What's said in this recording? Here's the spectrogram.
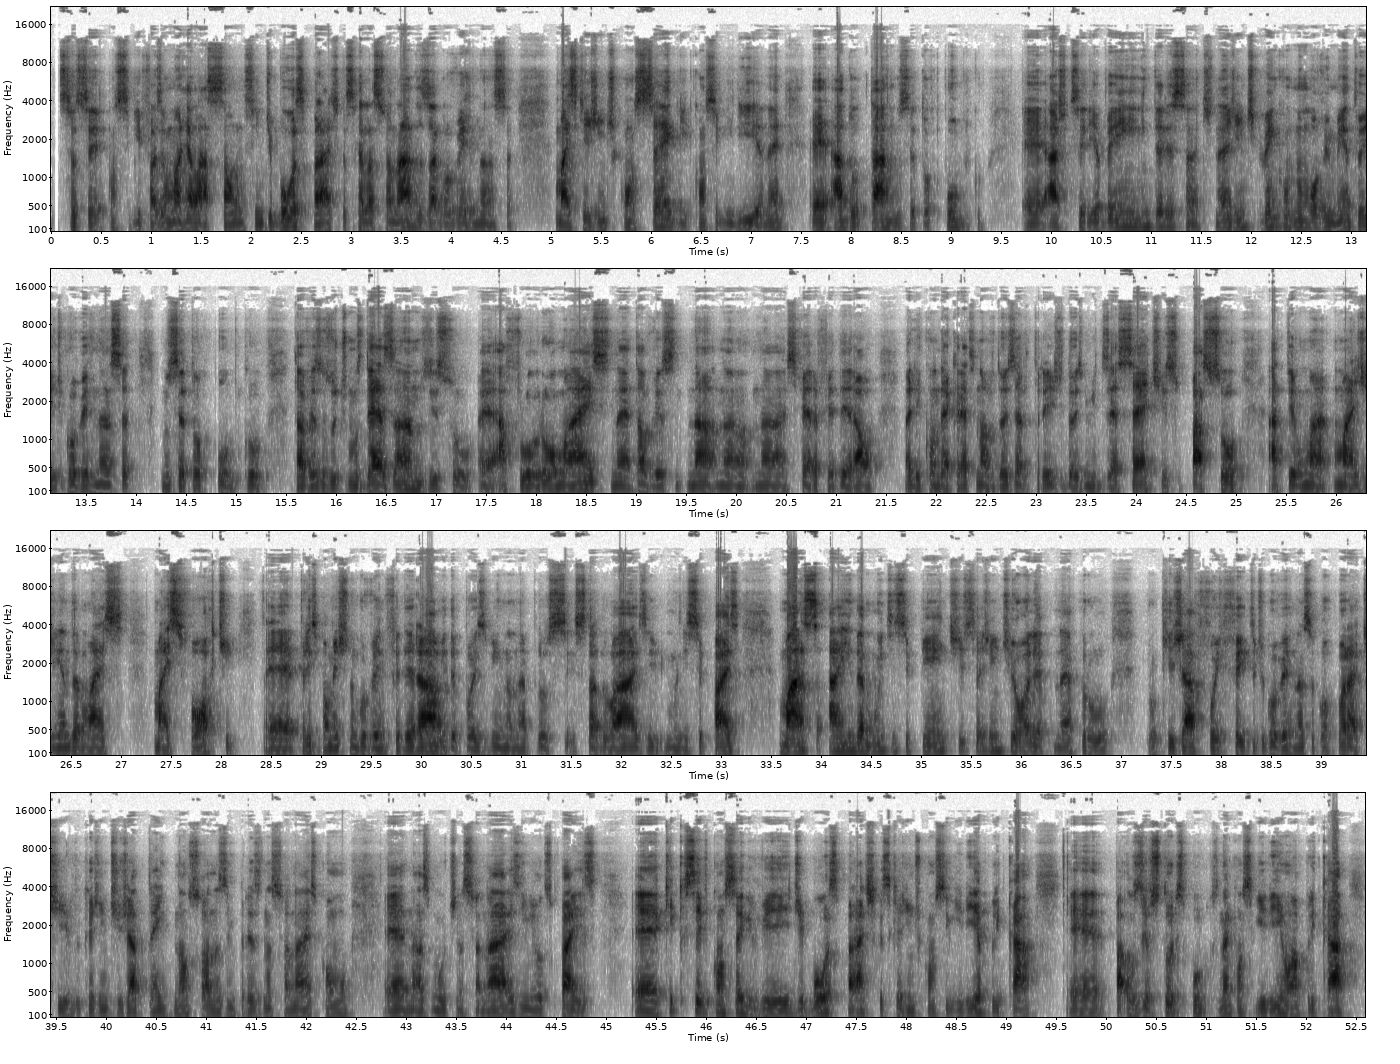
se você conseguir fazer uma relação assim, de boas práticas relacionadas à governança, mas que a gente consegue, conseguiria né, é, adotar no setor público, é, acho que seria bem interessante. Né? A gente vem com, num movimento aí de governança no setor público, talvez nos últimos 10 anos, isso é, aflorou mais, né? talvez na, na, na, esfera federal, ali com o decreto 9203 de 2017, isso passou a ter uma, uma agenda mais mais forte, é, principalmente no governo federal e depois vindo né, para os estaduais e municipais, mas ainda muito incipiente se a gente olha né, para o que já foi feito de governança corporativa, que a gente já tem, não só nas empresas nacionais, como é, nas multinacionais e em outros países. O é, que, que você consegue ver de boas práticas que a gente conseguiria aplicar, é, os gestores públicos né, conseguiriam aplicar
